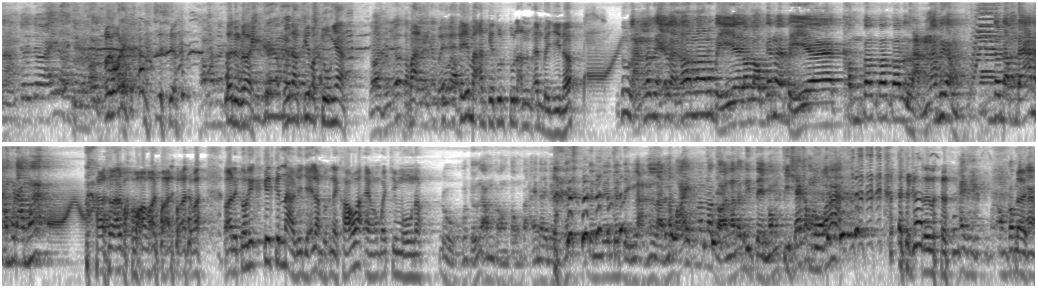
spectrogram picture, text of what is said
nằm cho cho ấy thôi. Thôi bỏ đi thôi. Được rồi. Chúng ta khi mặt chuông nha. Rồi chúng mà ấy mà anh kia tôi tôi lạnh anh bị gì nữa? Tôi lạnh nó nghĩa là nó nó nó bị lâu lâu cái nó bị ờ, không có có có lạnh á biết không? Nó đông đá nó không có đông á. Bỏ bỏ bỏ bỏ bỏ bỏ. Bỏ có cái cái cái nào dễ dễ làm được cái này khó quá em không phải chuyên môn đâu. Đủ con tưởng ông còn tồn tại ở đây thì bên bên, bên tiền lạnh là nó bái nó, nó gọi là nó đi tìm ông chia sẻ không luôn á. Được được được hay thì ông công nhận à,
